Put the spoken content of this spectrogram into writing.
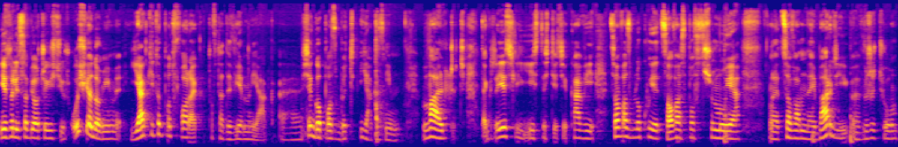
Jeżeli sobie oczywiście już uświadomimy, jaki to potworek, to wtedy wiemy, jak e, się go pozbyć, jak z nim walczyć. Także jeśli jesteście ciekawi, co Was blokuje, co Was powstrzymuje, e, co Wam najbardziej e, w życiu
